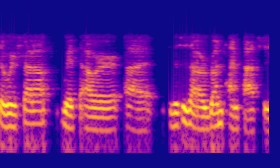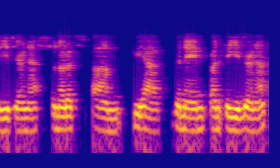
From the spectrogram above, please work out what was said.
So we're going to start off with our, uh, this is our runtime class for the user NS. So notice um, we have the name to user NS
